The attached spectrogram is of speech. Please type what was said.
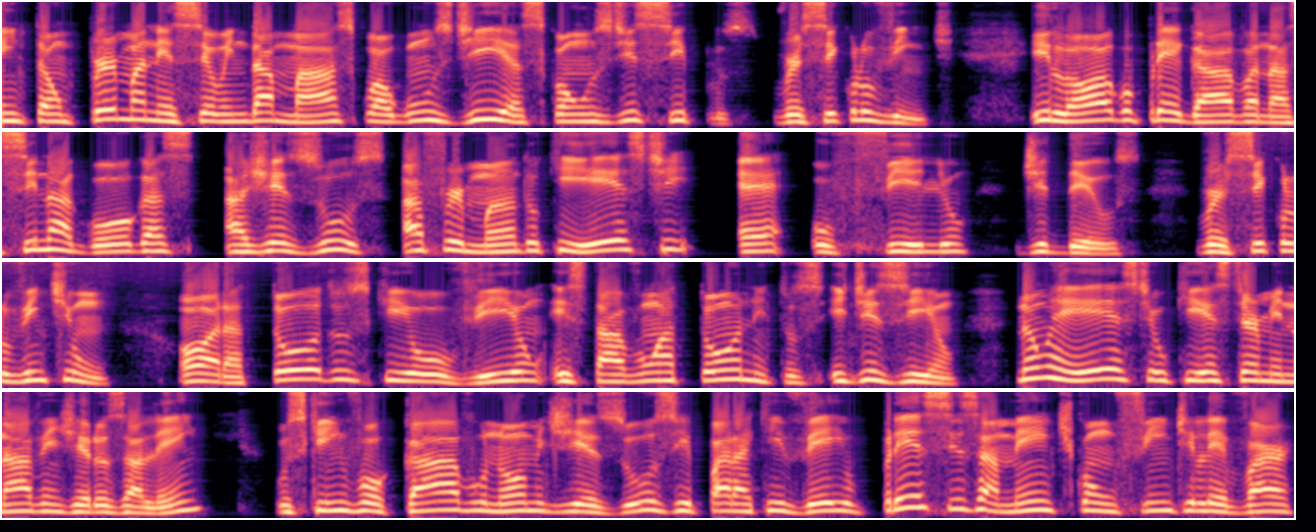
Então permaneceu em Damasco alguns dias com os discípulos. Versículo 20. E logo pregava nas sinagogas a Jesus, afirmando que este é o Filho de Deus. Versículo 21. Ora, todos que ouviam estavam atônitos e diziam: Não é este o que exterminava em Jerusalém? os que invocavam o nome de Jesus e para que veio precisamente com o fim de levar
